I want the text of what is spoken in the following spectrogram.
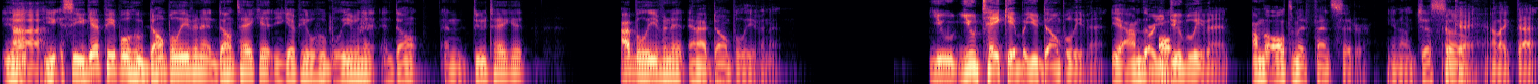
You know, Uh, you see, you get people who don't believe in it and don't take it. You get people who believe in it and don't and do take it. I believe in it and I don't believe in it. You you take it, but you don't believe in it, Yeah, I'm the or you ul- do believe in it. I'm the ultimate fence sitter. You know, just so okay, I like that.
